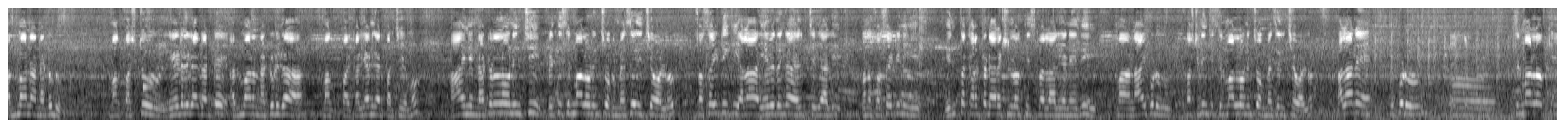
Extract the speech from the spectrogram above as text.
అభిమాన నటుడు మాకు ఫస్ట్ లీడర్గా కంటే అభిమాన నటుడిగా మాకు ప- కళ్యాణ్ గారి పరిచయము. ఆయన నటులలో నుంచి ప్రతి సినిమాలో నుంచి ఒక మెసేజ్ ఇచ్చేవాళ్ళు సొసైటీకి ఎలా ఏ విధంగా హెల్ప్ చేయాలి మన సొసైటీని ఎంత కరెక్ట్ డైరెక్షన్లోకి తీసుకెళ్ళాలి అనేది మా నాయకుడు ఫస్ట్ నుంచి సినిమాల్లో నుంచి ఒక మెసేజ్ ఇచ్చేవాళ్ళు. అలానే ఇప్పుడు సినిమాల్లోకి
